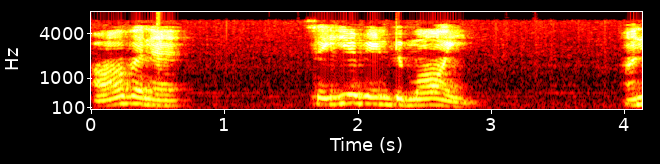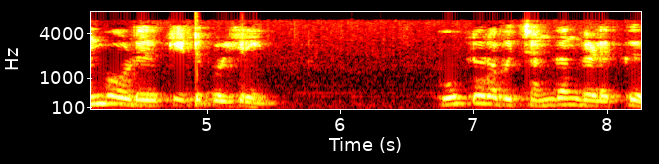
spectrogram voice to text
ஆவன செய்ய வேண்டுமாய் அன்போடு கேட்டுக்கொள்கிறேன். கூட்டுறவு சங்கங்களுக்கு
